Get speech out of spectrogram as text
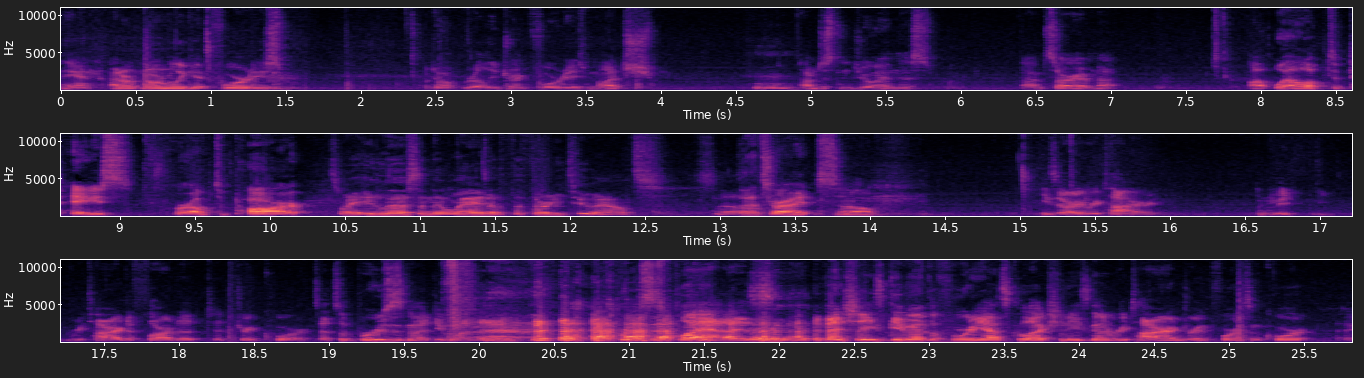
Man, I don't normally get 40s. I don't really drink 40s much. Mm-hmm. I'm just enjoying this. I'm sorry I'm not up, well up to pace or up to par. That's why he lives in the land of the 32 ounce. So That's right. So he's already retired. He retired to Florida to drink quarts. That's what Bruce is going to do one day. Bruce's plan is eventually he's giving up the 40 ounce collection. He's going to retire and drink quarts and quart, uh,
